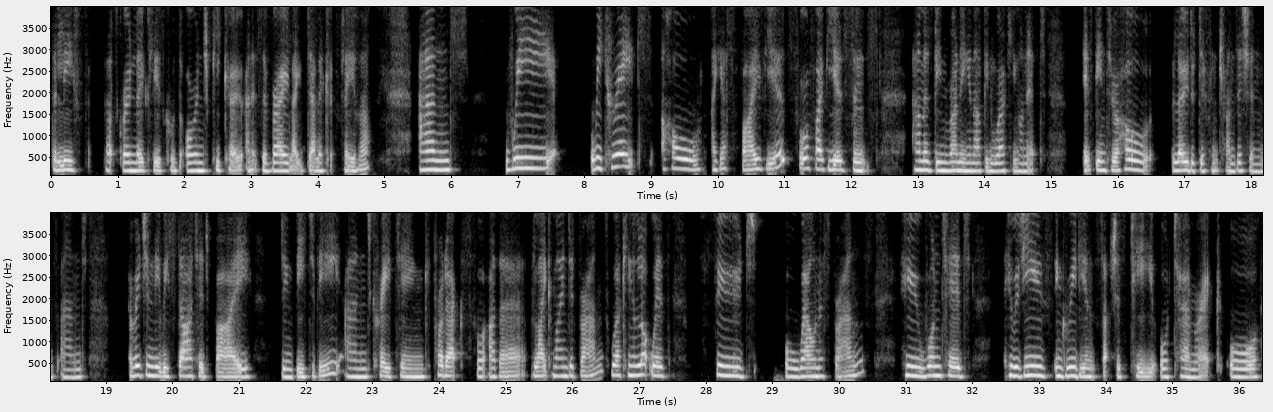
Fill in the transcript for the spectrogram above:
The leaf that's grown locally is called the orange pekoe, and it's a very like delicate flavor. And we we create a whole, I guess, five years, four or five years since Amma's been running and I've been working on it. It's been through a whole load of different transitions. And originally, we started by doing B2B and creating products for other like minded brands, working a lot with food or wellness brands who wanted, who would use ingredients such as tea or turmeric or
